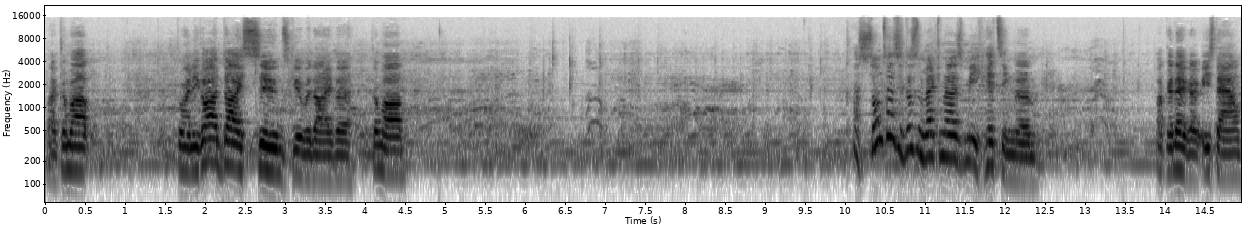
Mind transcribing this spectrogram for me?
Right, come up. Come on, you gotta die soon, scuba diver. Come on. God, sometimes it doesn't recognize me hitting them. Okay, there you go. He's down.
